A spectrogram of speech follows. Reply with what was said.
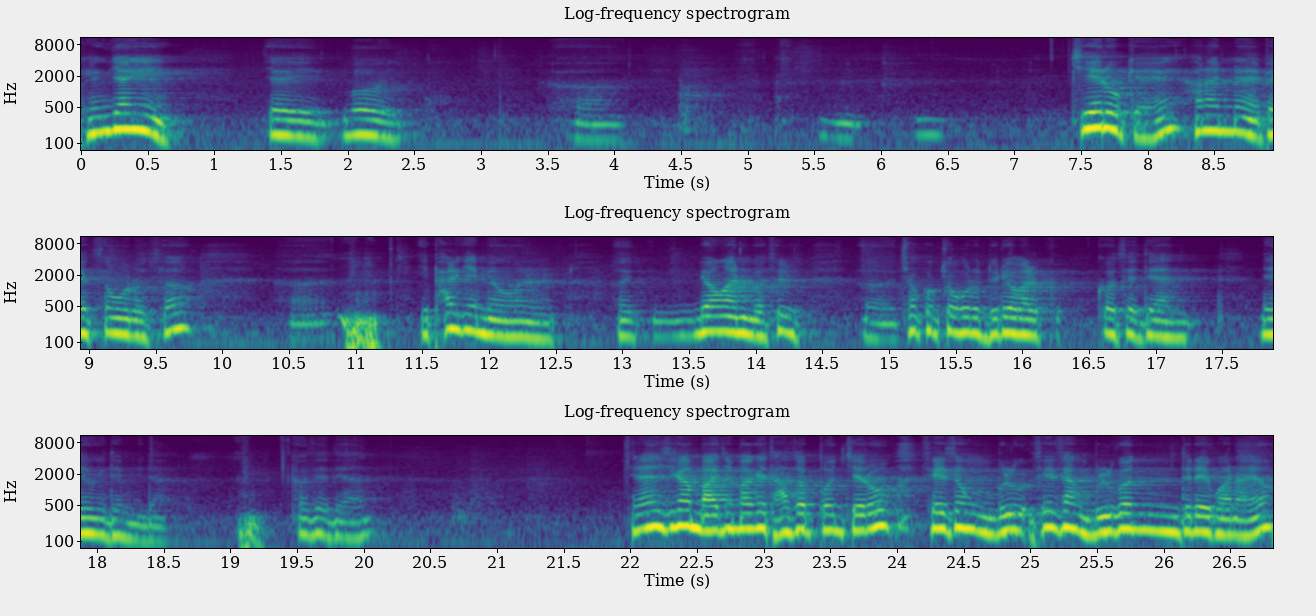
굉장히 저희 뭐 어, 지혜롭게 하나님의 백성으로서 어, 이 8계명을 어, 명하는 것을 어, 적극적으로 누려갈 것에 대한 내용이 됩니다. 것에 대한 지난 시간 마지막에 다섯 번째로 세상, 물, 세상 물건들에 관하여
